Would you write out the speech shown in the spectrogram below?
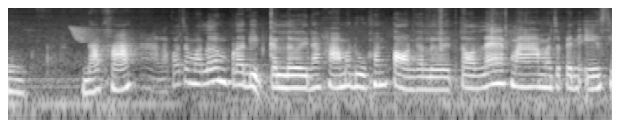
งนะคะเราก็จะมาเริ่มประดิษฐ์กันเลยนะคะ มาดูขั้นตอนกันเลย ตอนแรกมามันจะเป็น A4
